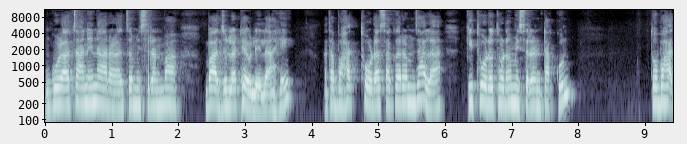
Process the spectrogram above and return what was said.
गुळाचं आणि नारळाचं मिश्रण भा बाजूला ठेवलेलं आहे. आता भात थोडासा गरम झाला की थोडं थोडं मिश्रण टाकून तो भात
